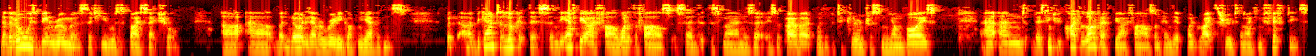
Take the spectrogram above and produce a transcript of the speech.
Now, there'd always been rumours that he was bisexual, uh, uh, but no one had ever really got any evidence. But I began to look at this, and the FBI file, one of the files, said that this man is a is a pervert with a particular interest in young boys, uh, and there seemed to be quite a lot of FBI files on him that went right through to the 1950s.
